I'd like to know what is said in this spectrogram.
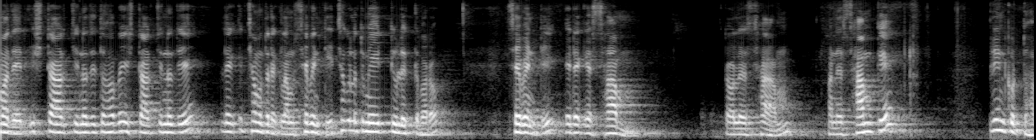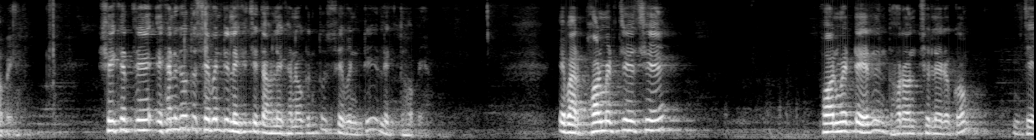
আমাদের স্টার চিহ্ন দিতে হবে। স্টার চিহ্ন দিয়ে ইচ্ছা মতো লিখলাম সেভেন্টি ইচ্ছা করলে তুমি এইটটিও লিখতে পারো। সেভেন্টি এটাকে সাম তাহলে সাম মানে সামকে প্রিন্ট করতে হবে। সেই ক্ষেত্রে এখানে যেহেতু সেভেন্টি লিখেছি, তাহলে এখানেও কিন্তু সেভেন্টি লিখতে হবে। এবার ফরম্যাট চেয়েছে। ফরম্যাটের ধরন ছিল এরকম যে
